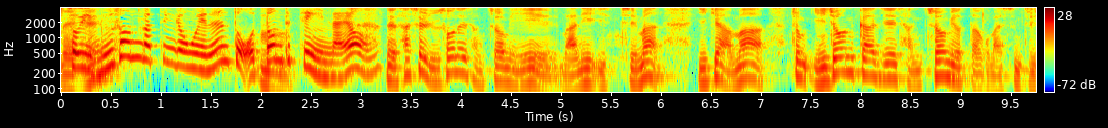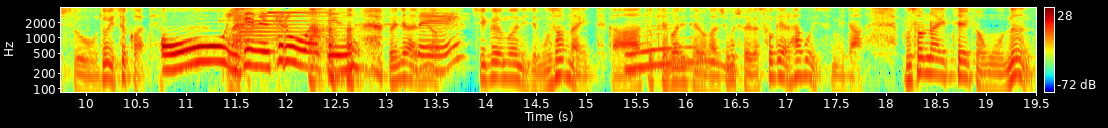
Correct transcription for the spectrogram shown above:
네. 저희 무선 같은 경우에는 또 어떤 음. 특징이 있나요? 네, 사실 유선의 장점이 많이 있지만 이게 아마 좀 이전까지의 장점이었다고 말씀드릴 수도 있을 것 같아요. 오, 이제는 새로워진. 왜냐하면 네. 지금은 이제 무선 라이트가 또 음. 개발이 되어가지고 저희가 소개를 하고 있습니다. 무선 라이트의 경우는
